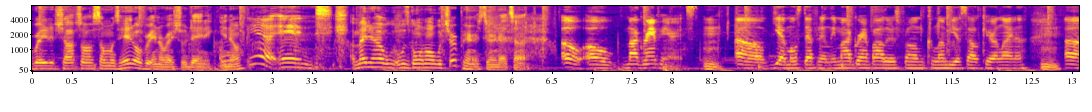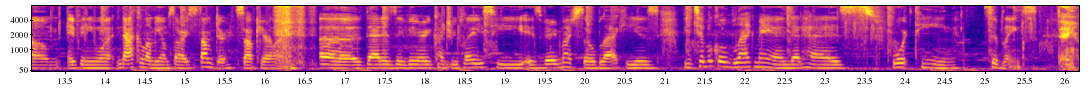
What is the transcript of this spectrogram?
ready to chop off someone's head over interracial dating. You know, Yeah, and imagine how it was going on with your parents during that time. oh, oh, my grandparents. Mm. Um, yeah, most definitely. My grandfather is from Columbia, South Carolina. Mm. Um, if anyone, not Columbia, I'm sorry, Sumter, South Carolina. uh, that is a very country place. He is very much so black. He is the typical black man that has 14 siblings. Damn,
